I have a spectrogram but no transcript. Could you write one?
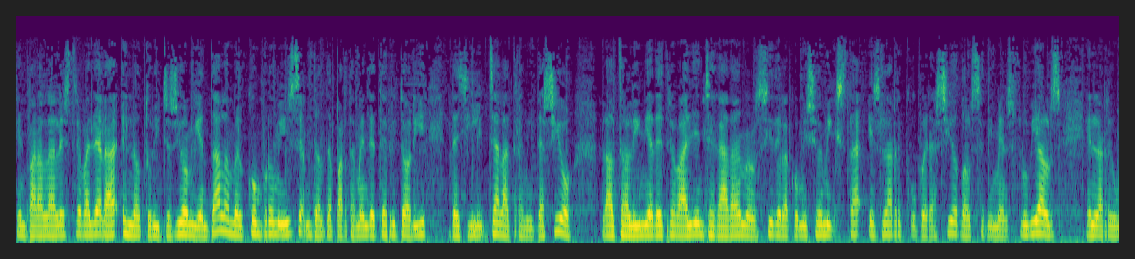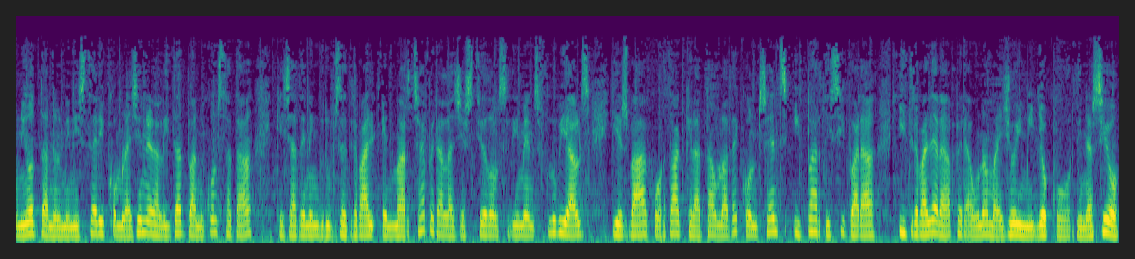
En paral·lel es treballarà en l'autorització ambiental amb el compromís del Departament de Territori d'agilitzar la tramitació. L'altra línia de treball engegada en el si de la comissió mixta és la recuperació dels sediments fluvials. En la reunió, tant el Ministeri com la Generalitat van constatar que ja tenen grups de treball en marxa per a la gestió dels sediments fluvials i es va acordar que la taula de consens hi participarà i treballarà per a una major i millor coordinació.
